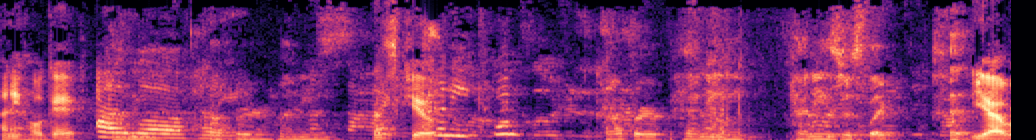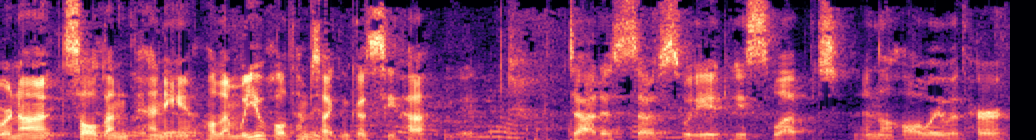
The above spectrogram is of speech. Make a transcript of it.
Honey Holgate. I love honey. Honey. That's cute. Honey, come on. Copper, Penny. Penny's just like. Yeah, we're not sold on Penny. Hold on, will you hold him so I can go see her? Dad is so sweet. He slept in the hallway with her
